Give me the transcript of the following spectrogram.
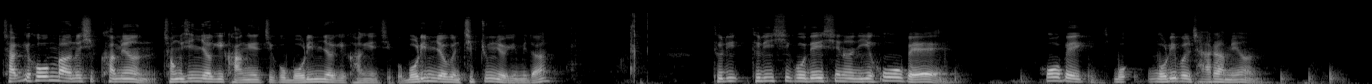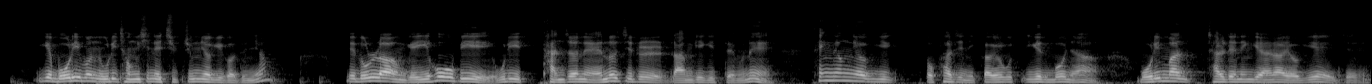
자기 호흡만 의식하면 정신력이 강해지고 몰입력이 강해지고 몰입력은 집중력입니다. 들이, 들이쉬고 내쉬는 이 호흡에 호흡에 몰입을 잘하면 이게 몰입은 우리 정신의 집중력이거든요. 놀라운 게 이 호흡이 우리 단전에 에너지를 남기기 때문에 생명력이 높아지니까 이게 뭐냐 몰입만 잘 되는 게 아니라 여기에 이제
